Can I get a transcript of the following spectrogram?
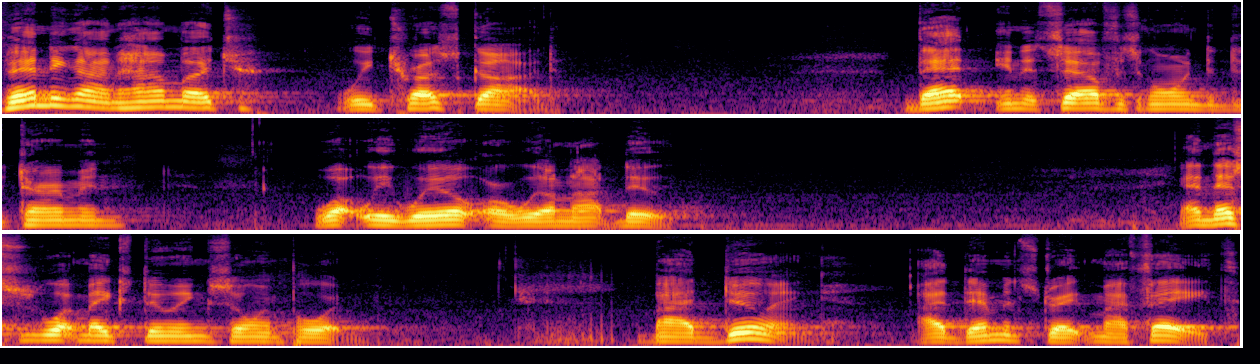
Depending on how much we trust God, that in itself is going to determine what we will or will not do. And this is what makes doing so important. By doing, I demonstrate my faith.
